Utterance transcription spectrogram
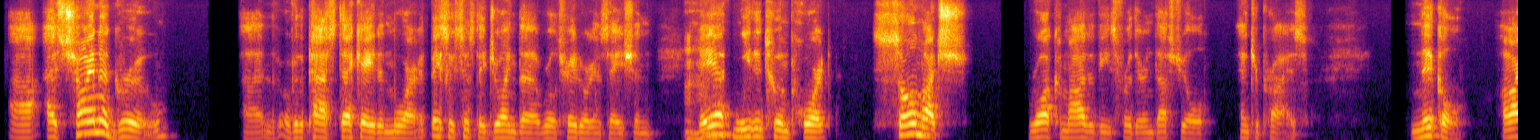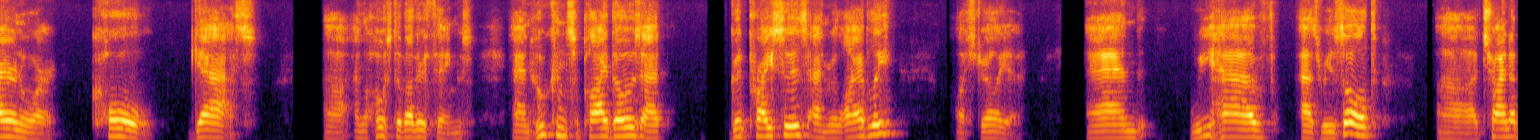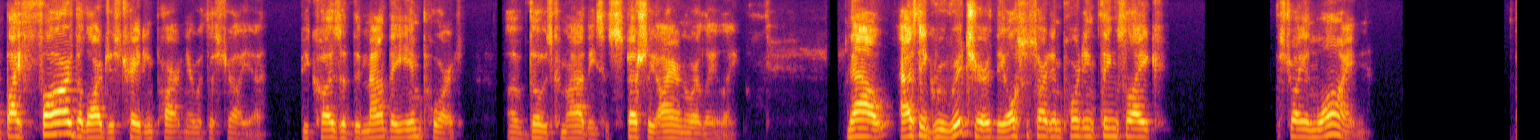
Uh, as China grew uh, over the past decade and more, basically since they joined the World Trade Organization, hmm they have needed to import so much raw commodities for their industrial enterprise nickel, iron ore, coal, gas, uh, and a host of other things. And who can supply those at good prices and reliably? Australia. And we have, as a result, uh, China by far the largest trading partner with Australia because of the amount they import of those commodities, especially iron ore lately. Now, as they grew richer, they also started importing things like Australian wine,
